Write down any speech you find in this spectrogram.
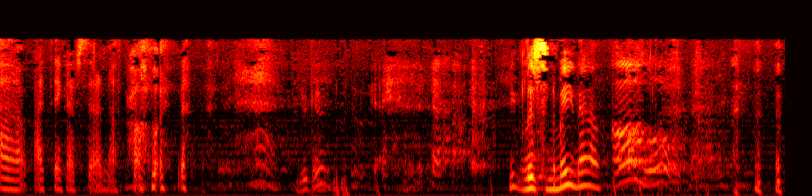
uh, I think I've said enough, probably. You're good. Okay. You can listen to me now. Oh, Lord.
